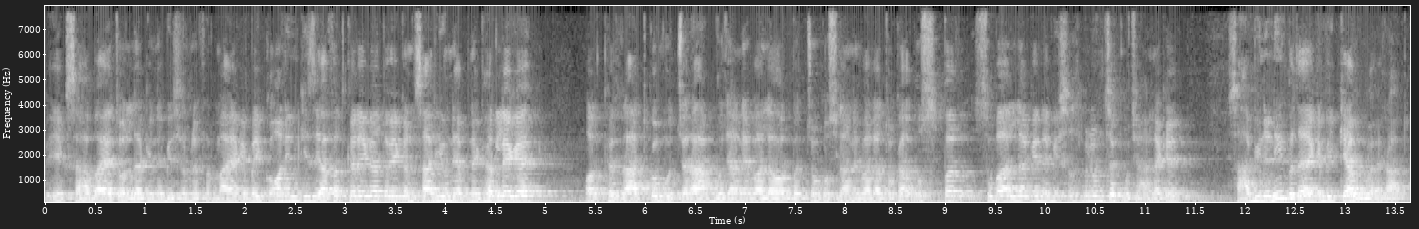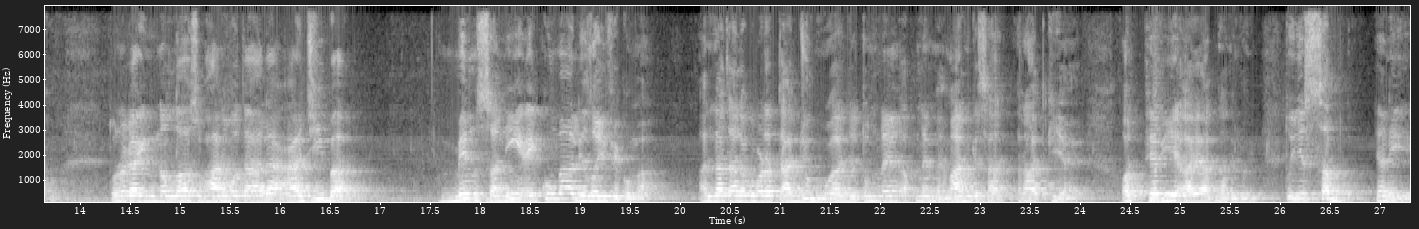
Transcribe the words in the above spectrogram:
ایک صاحب آئے تو اللہ کے نبی صلی اللہ علیہ وسلم نے فرمایا کہ بھائی، کون ان کی ضیافت کرے گا؟ تو ایک انصاری انہیں اپنے گھر لے گئے اور پھر رات کو وہ چراغ بجانے والا اور بچوں کو سلانے والا تو کہا، اس پر صبح اللہ کے نبی صلی اللہ علیہ وسلم نے ان سے پوچھا۔ حالانکہ صحابی نے نہیں بتایا کہ بھائی، کیا ہوا ہے رات کو؟ تو انہوں نے کہا، ان اللہ سبحانہ و تعالیٰ عجیبہ من صنیعکما لضیفکما۔ اللہ تعالیٰ کو بڑا تعجب ہوا جو تم نے اپنے مہمان کے ساتھ رات کیا ہے اور پھر یہ آیات نازل ہوئی۔ تو یہ سب یعنی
